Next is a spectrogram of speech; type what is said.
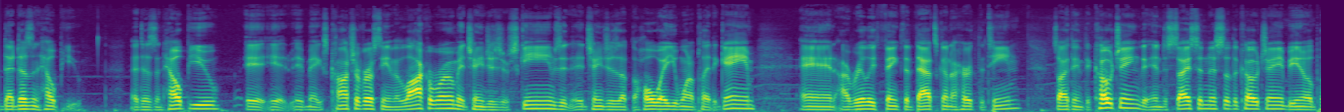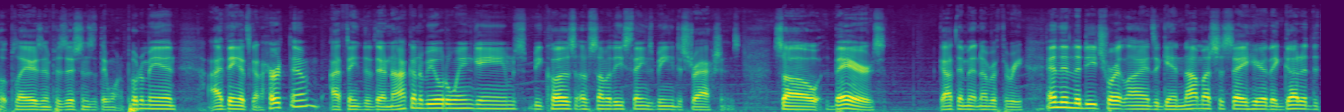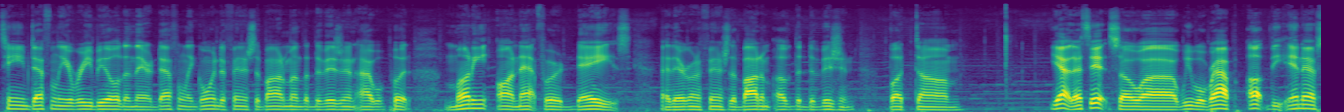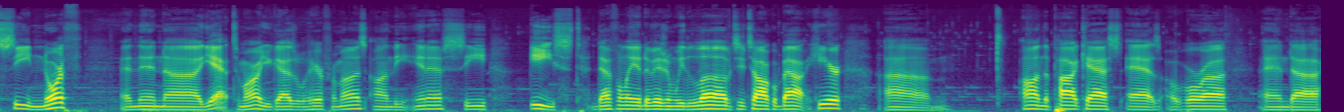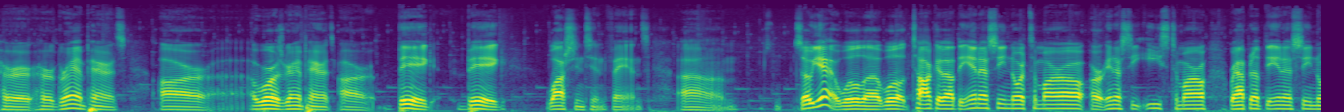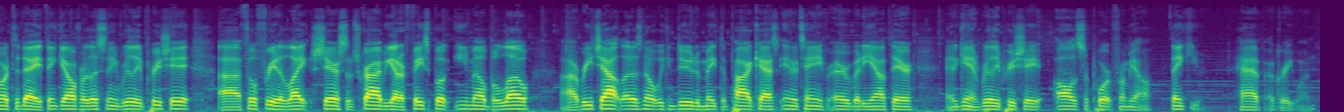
That doesn't help you. That doesn't help you. It, it, it makes controversy in the locker room. It changes your schemes. It, it changes up the whole way you want to play the game. And I really think that that's going to hurt the team. So I think the coaching, the indecisiveness of the coaching, being able to put players in positions that they want to put them in, I think it's going to hurt them. I think that they're not going to be able to win games because of some of these things being distractions. So Bears got them at number three, and then the Detroit Lions again. Not much to say here. They gutted the team, definitely a rebuild, and they are definitely going to finish the bottom of the division. I will put money on that for days that they're going to finish the bottom of the division. But um, yeah, that's it. So uh, we will wrap up the NFC North. And then, uh, yeah, tomorrow you guys will hear from us on the NFC East. Definitely a division we love to talk about here um, on the podcast as Aurora and uh, her her grandparents are uh, Aurora's grandparents are big big Washington fans. Um, so yeah, we'll uh, we'll talk about the NFC North tomorrow or NFC East tomorrow. Wrapping up the NFC North today. Thank y'all for listening. Really appreciate it. Uh, feel free to like, share, subscribe. You got our Facebook, email below. Uh, reach out. Let us know what we can do to make the podcast entertaining for everybody out there. And again, really appreciate all the support from y'all. Thank you. Have a great one.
